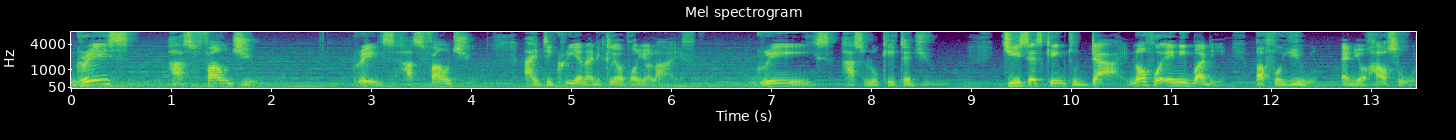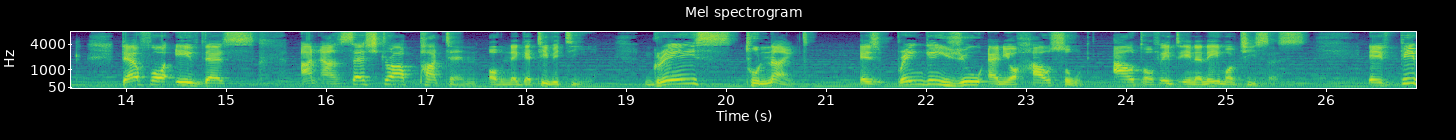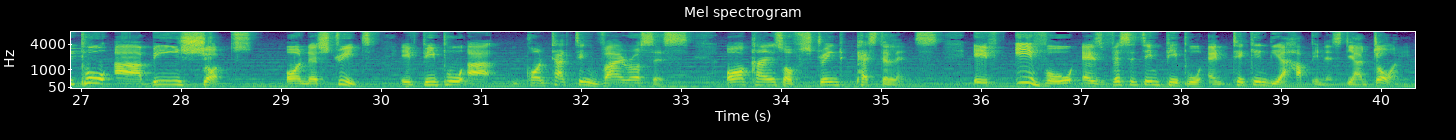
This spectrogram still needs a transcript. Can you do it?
Grace has found you. Grace has found you. I decree and I declare upon your life. Grace has located you. Jesus came to die, not for anybody, but for you and your household. Therefore, if there's an ancestral pattern of negativity, grace tonight is bringing you and your household out of it in the name of Jesus. If people are being shot on the street if people are contacting viruses, all kinds of strange pestilence, if evil is visiting people and taking their happiness, their joy,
